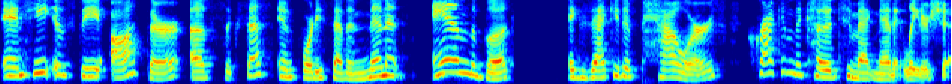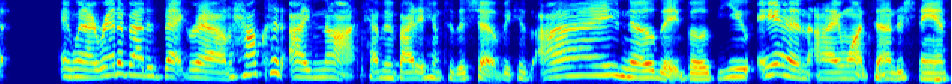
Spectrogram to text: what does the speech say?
And he is the author of Success in 47 Minutes and the book Executive Powers Cracking the Code to Magnetic Leadership. And when I read about his background, how could I not have invited him to the show? Because I know that both you and I want to understand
